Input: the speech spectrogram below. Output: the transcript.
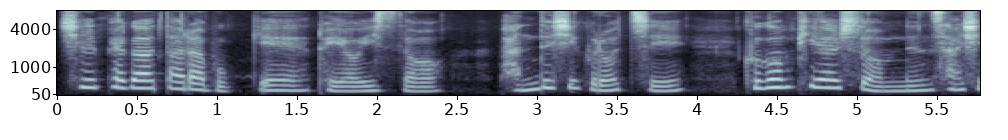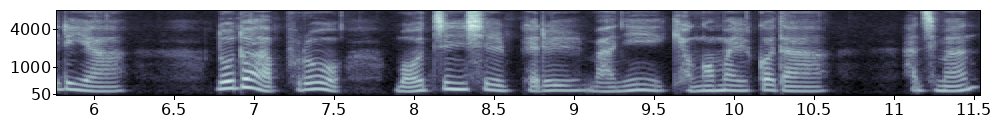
실패가 따라붙게 되어 있어. 반드시 그렇지. 그건 피할 수 없는 사실이야. 너도 앞으로 멋진 실패를 많이 경험할 거다. 하지만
